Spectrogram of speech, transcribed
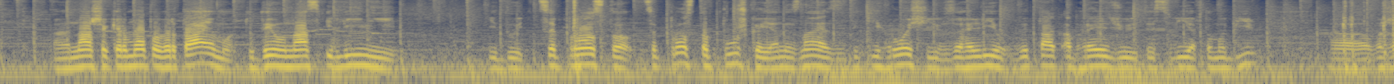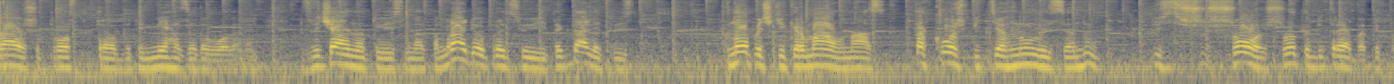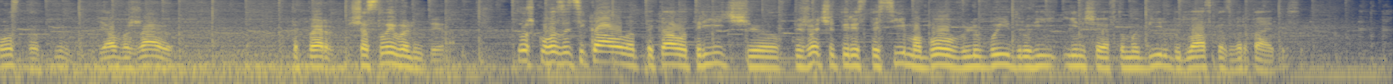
наше кермо повертаємо, туди у нас і лінії йдуть. Це просто, це просто пушка, я не знаю, за такі гроші взагалі ви так апгрейджуєте свій автомобіль. Е, Вважаю, що просто треба бути мега задоволеним. Звичайно, то есть у нас там радіо працює і так далі. То есть кнопочки керма у нас також підтягнулися. Ну, що, що тобі треба? Ти просто, ну, я вважаю, тепер щаслива людина. Тож, кого зацікавила така от річ е, в Peugeot 407 або в будь-який другий інший автомобіль, будь ласка, звертайтеся.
